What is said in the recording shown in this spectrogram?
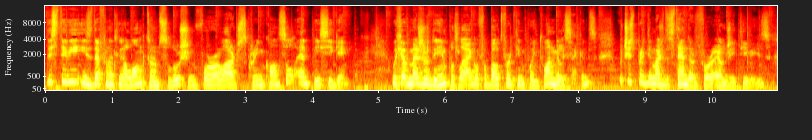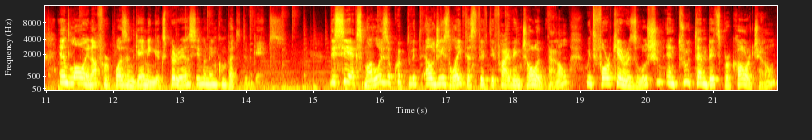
this TV is definitely a long-term solution for a large screen console and PC gaming. We have measured the input lag of about 13.1 milliseconds, which is pretty much the standard for LG TVs, and low enough for pleasant gaming experience even in competitive games. This CX model is equipped with LG's latest 55-inch OLED panel with 4K resolution and true 10 bits per color channel,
